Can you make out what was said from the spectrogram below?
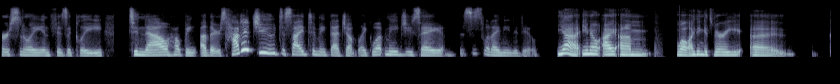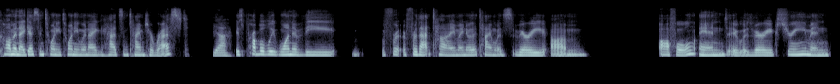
personally and physically to now helping others. How did you decide to make that jump? Like what made you say this is what I need to do? Yeah, you know, I um well, I think it's very uh common I guess in 2020 when I had some time to rest. Yeah. It's probably one of the for for that time. I know that time was very um awful and it was very extreme and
